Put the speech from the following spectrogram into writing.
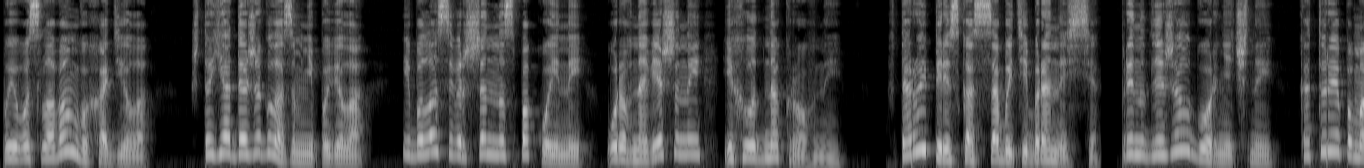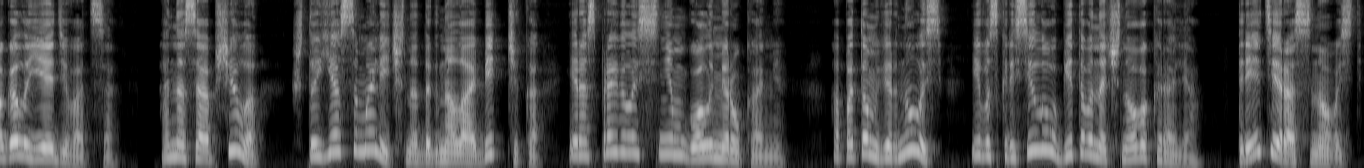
По его словам выходило, что я даже глазом не повела и была совершенно спокойной, уравновешенной и хладнокровной. Второй пересказ событий баронессе принадлежал горничной, которая помогала ей одеваться. Она сообщила, что я самолично догнала обидчика и расправилась с ним голыми руками, а потом вернулась и воскресила убитого ночного короля. Третий раз новость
